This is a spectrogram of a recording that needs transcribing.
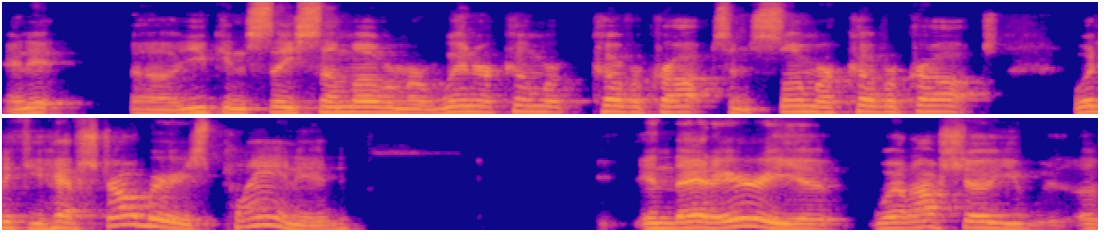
And it, uh, you can see some of them are winter cover, cover crops and summer cover crops. What if you have strawberries planted in that area? Well, I'll show you, uh,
